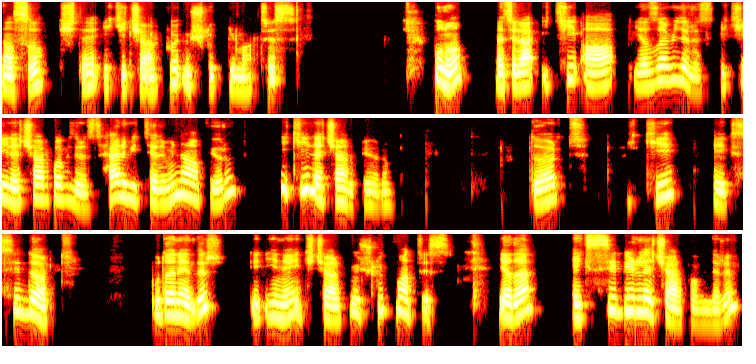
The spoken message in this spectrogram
Nasıl? İşte 2 çarpı 3'lük bir matris. Bunu mesela 2A yazabiliriz. 2 ile çarpabiliriz. Her bir terimi ne yapıyorum? 2 ile çarpıyorum. 4, 2, eksi 4. Bu da nedir? E, yine 2 çarpı 3'lük matris. Ya da eksi 1 ile çarpabilirim.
